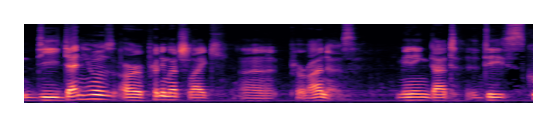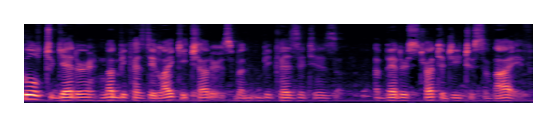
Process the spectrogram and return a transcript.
The Danios are pretty much like uh, piranhas. meaning that they school together not because they like each other, but because it is a better strategy to survive.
